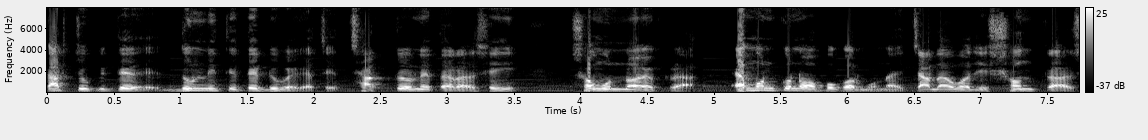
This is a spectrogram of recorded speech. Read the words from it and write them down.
কারচুপিতে, দুর্নীতিতে ডুবে গেছে। ছাত্র নেতারা, সেই সমন্বয়করা, এমন কোনো অপকর্ম নাই। চাঁদাবাজি, সন্ত্রাস,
